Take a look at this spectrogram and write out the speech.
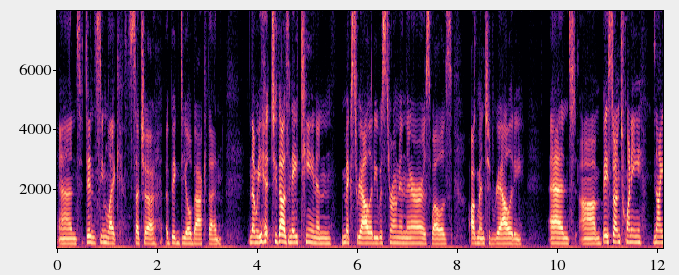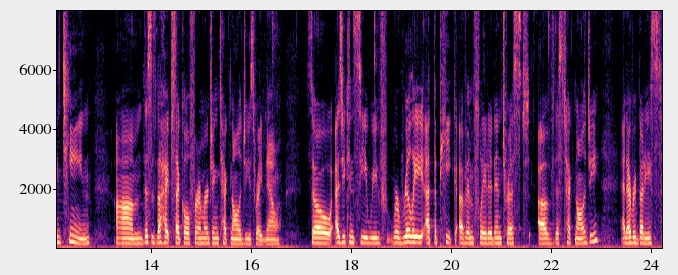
and didn't seem like such a, a big deal back then. And then we hit 2018, and mixed reality was thrown in there, as well as augmented reality. And um, based on 2019, um, this is the hype cycle for emerging technologies right now. So as you can see, we've, we're really at the peak of inflated interest of this technology, and everybody's,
